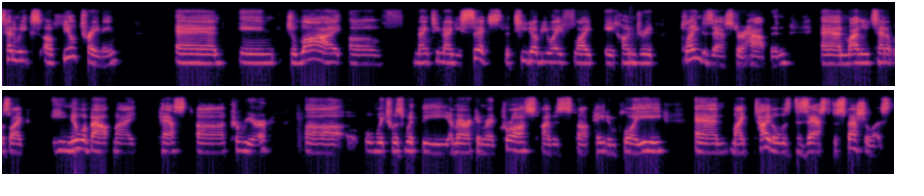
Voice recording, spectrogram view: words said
10 weeks of field training. And in July of 1996, the TWA Flight 800 plane disaster happened. And my lieutenant was like, he knew about my past uh, career, uh, which was with the American Red Cross. I was a paid employee, and my title was disaster specialist.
